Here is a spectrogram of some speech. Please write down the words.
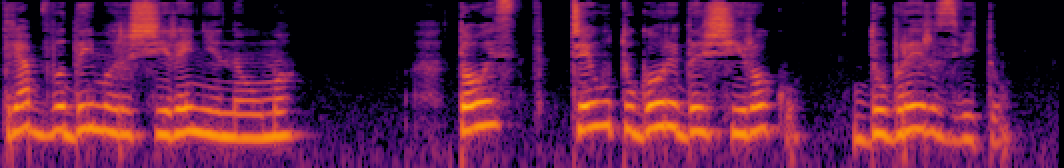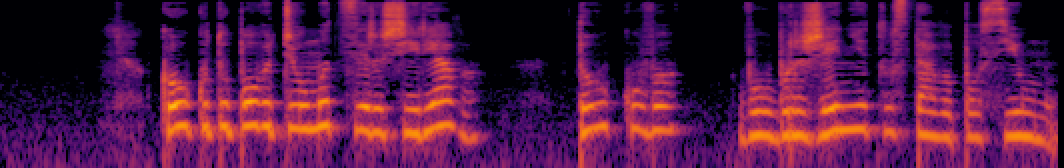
трябва да има разширение на ума. Тоест, челото горе да е широко, добре развито. Колкото повече умът се разширява, толкова въображението става по-силно.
